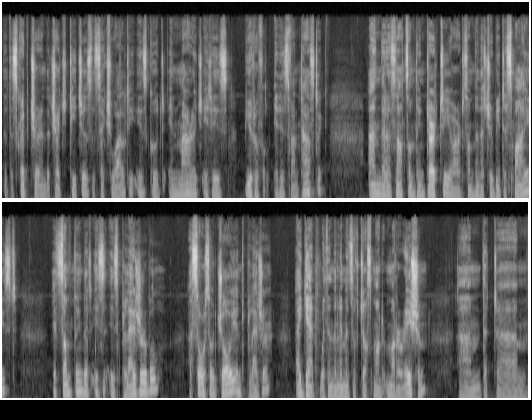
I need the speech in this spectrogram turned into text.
That the scripture and the church teaches that sexuality is good. In marriage, it is beautiful, it is fantastic, and that it's not something dirty or something that should be despised. It's something that is, is pleasurable, a source of joy and pleasure, again, within the limits of just moder- moderation, um, that um,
